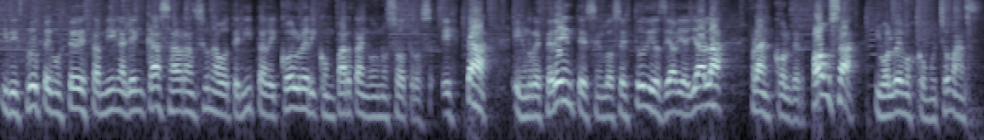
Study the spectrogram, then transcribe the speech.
Y disfruten ustedes también allá en casa, ábranse una botellita de Colbert y compartan con nosotros. Está en referentes en los estudios de Avia Yala, Frank Colbert. Pausa y volvemos con mucho más.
